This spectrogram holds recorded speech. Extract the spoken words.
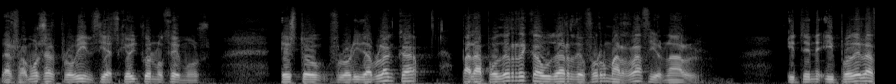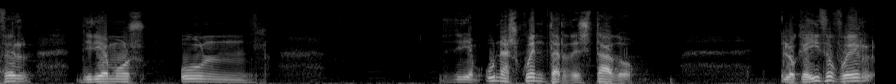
las famosas provincias que hoy conocemos, esto Florida Blanca, para poder recaudar de forma racional y, y poder hacer, diríamos, un, unas cuentas de Estado, lo que hizo fue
